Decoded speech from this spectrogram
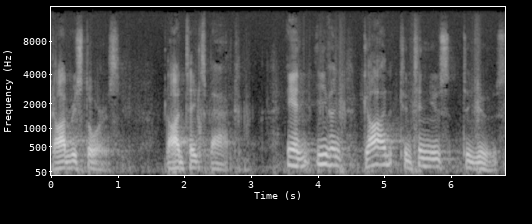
God restores, God takes back, and even God continues to use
